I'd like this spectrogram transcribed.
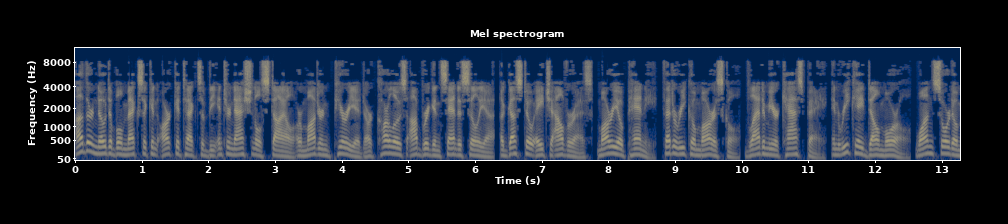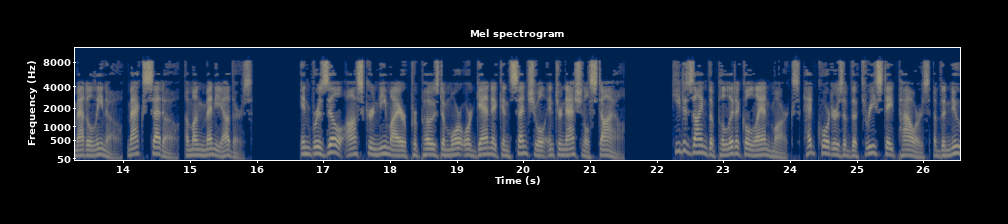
Other notable Mexican architects of the international style or modern period are Carlos Obregón Santacilla, Augusto H. Alvarez, Mario Pani, Federico Mariscal, Vladimir Caspe, Enrique del Moral, Juan Sordo Madaleno, Max Cetto, among many others. In Brazil Oscar Niemeyer proposed a more organic and sensual international style. He designed the political landmarks headquarters of the three state powers of the new,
